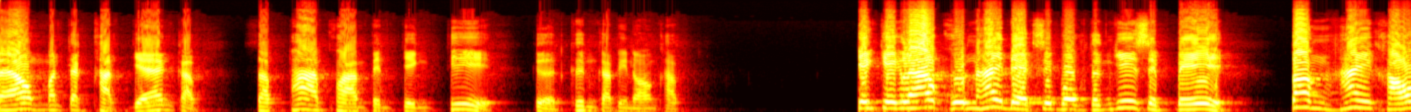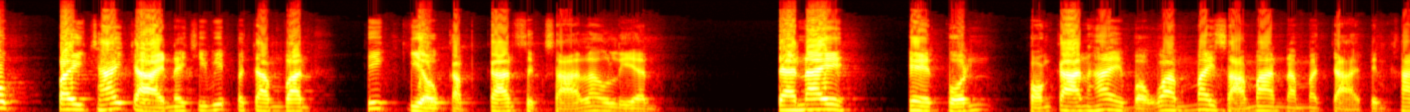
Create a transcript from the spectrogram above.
แล้วมันจะขัดแย้งกับ สภาพความเป็นจริงที่เกิดขึ้นครับพี่น้องครับ จริงๆแล้วคุณให้เด็ก 16 ถึง 20 ปี ต้องให้เขาไปใช้จ่ายในชีวิตประจำวันที่เกี่ยวกับการศึกษาเล่าเรียน แต่ในเหตุผลของการให้บอกว่าไม่สามารถนำมาจ่ายเป็นค่า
